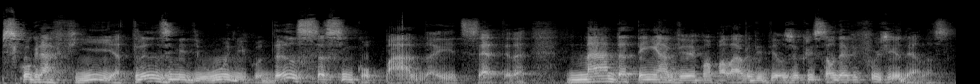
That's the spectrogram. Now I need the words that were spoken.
psicografia, transe mediúnico, dança sincopada, etc. Nada tem a ver com a palavra de Deus e o cristão deve fugir delas.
